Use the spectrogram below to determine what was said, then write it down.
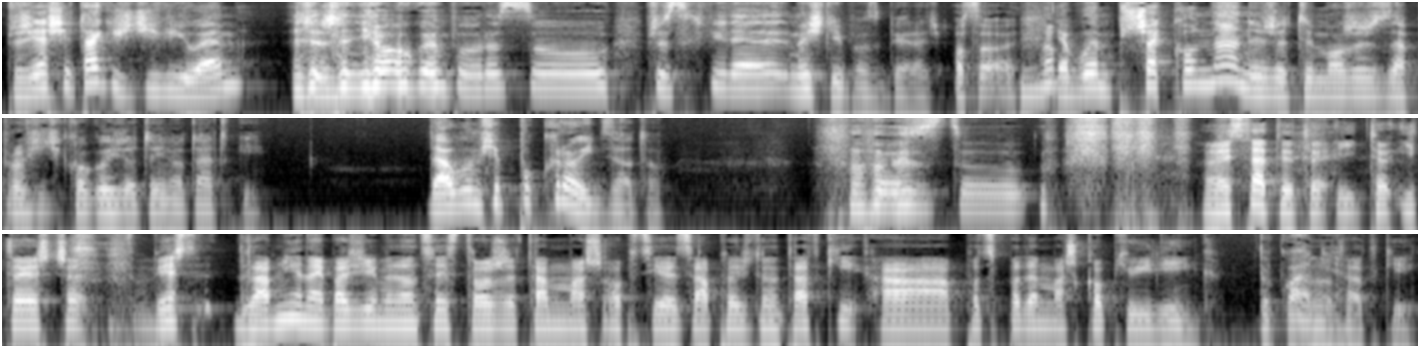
Przecież ja się tak zdziwiłem, że nie mogłem po prostu przez chwilę myśli pozbierać. O co? No. Ja byłem przekonany, że ty możesz zaprosić kogoś do tej notatki. Dałbym się pokroić za to. Po prostu. No niestety, to, i, to, i to jeszcze, wiesz, dla mnie najbardziej mylące jest to, że tam masz opcję zaproś do notatki, a pod spodem masz kopiuj link do Dokładnie. notatki.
